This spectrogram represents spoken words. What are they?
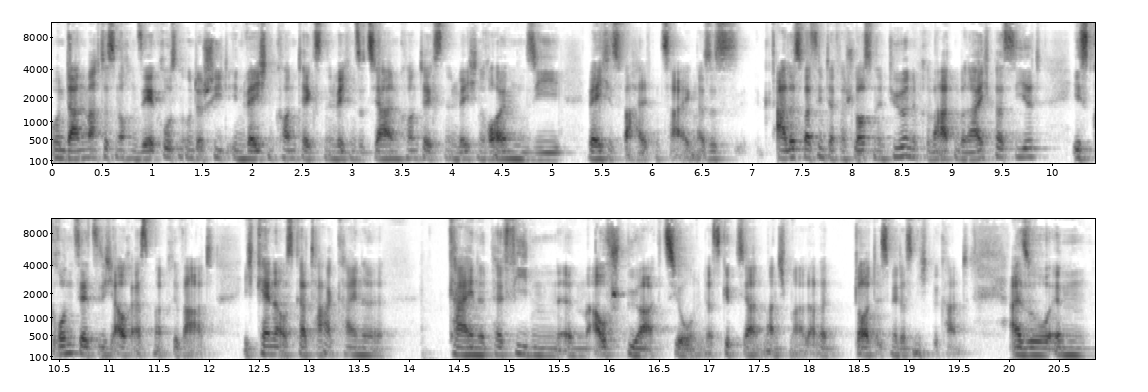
Und dann macht es noch einen sehr großen Unterschied, in welchen Kontexten, in welchen sozialen Kontexten, in welchen Räumen sie welches Verhalten zeigen. Also es alles, was hinter verschlossenen Türen im privaten Bereich passiert, ist grundsätzlich auch erstmal privat. Ich kenne aus Katar keine, keine perfiden ähm, Aufspüraktionen. Das gibt's ja manchmal, aber dort ist mir das nicht bekannt. Also, ähm,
